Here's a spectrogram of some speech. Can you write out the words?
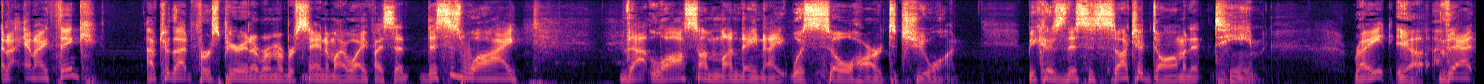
And I and I think after that first period I remember saying to my wife I said this is why that loss on Monday night was so hard to chew on because this is such a dominant team. Right? Yeah. that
